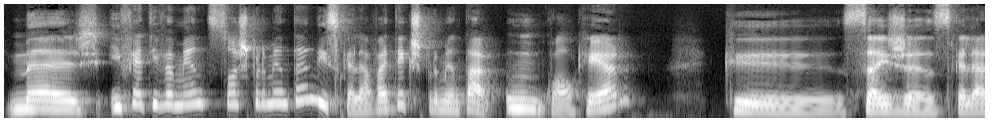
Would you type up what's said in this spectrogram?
Mas, efetivamente, só experimentando, e se calhar vai ter que experimentar um qualquer, que seja, se calhar,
